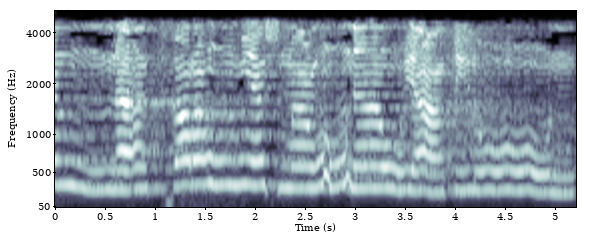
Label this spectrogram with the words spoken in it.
أن أكثرهم يسمعون أو يعقلون؟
